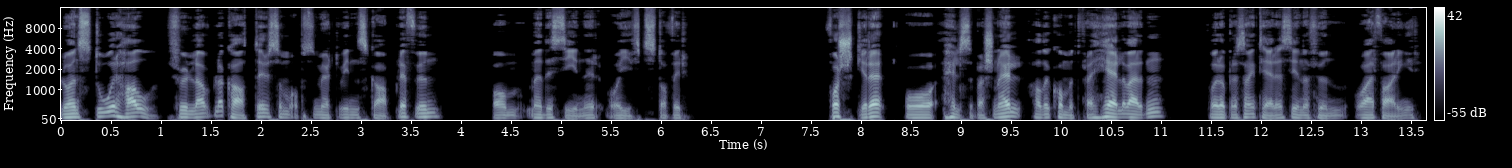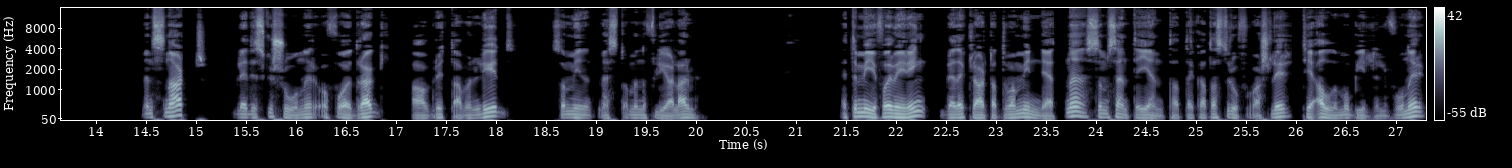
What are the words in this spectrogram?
lå en stor hall full av plakater som oppsummerte vitenskapelige funn, om medisiner og giftstoffer. Forskere og helsepersonell hadde kommet fra hele verden for å presentere sine funn og erfaringer. Men snart ble diskusjoner og foredrag avbrutt av en lyd som minnet mest om en flyalarm. Etter mye forvirring ble det klart at det var myndighetene som sendte gjentatte katastrofevarsler til alle mobiltelefoner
